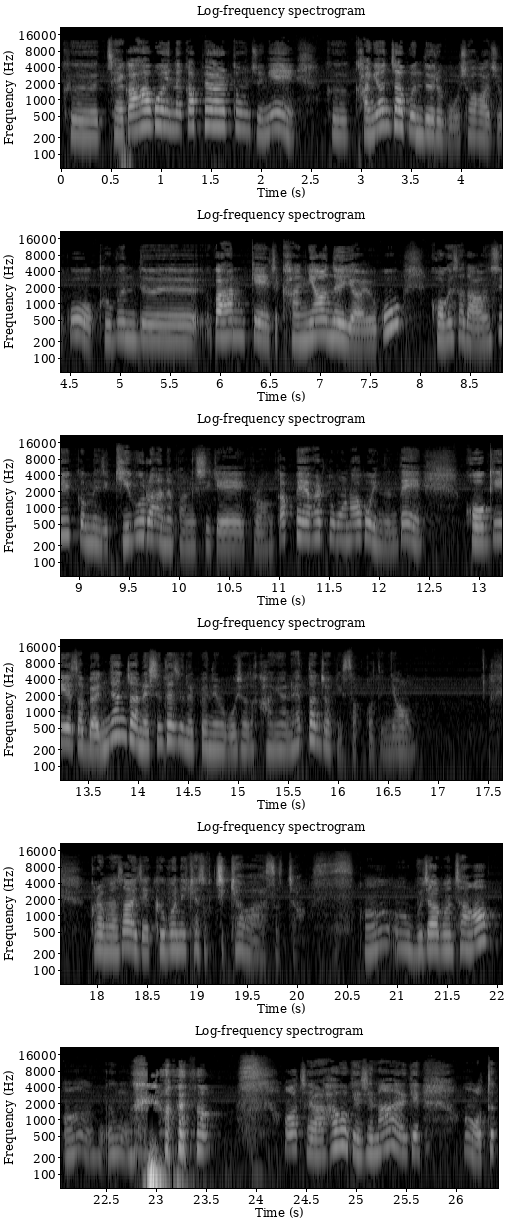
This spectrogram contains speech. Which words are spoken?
그 제가 하고 있는 카페 활동 중에 그 강연자분들을 모셔가지고 그분들과 함께 이제 강연을 열고 거기서 나온 수익금을 이제 기부를 하는 방식의 그런 카페 활동을 하고 있는데 거기에서 몇 년 전에 신태순 대표님을 모셔서 강연을 했던 적이 있었거든요. 그러면서 이제 그분이 계속 지켜왔었죠. 어, 어 무자본 창업, 어, 응, 이러면서 어, 잘 하고 계시나? 이렇게, 어, 어떻,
